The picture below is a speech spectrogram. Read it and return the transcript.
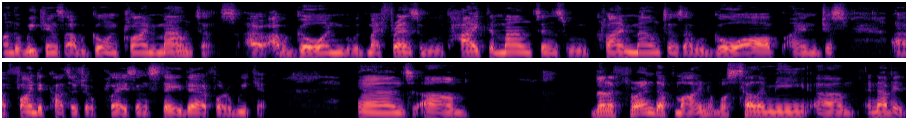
On the weekends, I would go and climb mountains. I, I would go and with my friends, we would hike the mountains, we would climb mountains. I would go up and just uh, find a cottage or place and stay there for a weekend. And um, then a friend of mine was telling me, um, Navid,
